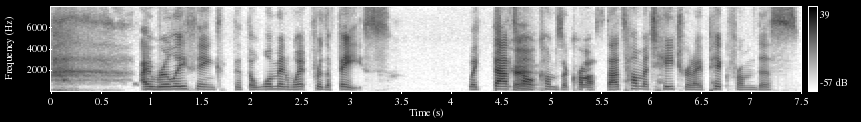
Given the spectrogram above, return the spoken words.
I really think that the woman went for the face. Like that's how it comes across. That's how much hatred I pick from this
